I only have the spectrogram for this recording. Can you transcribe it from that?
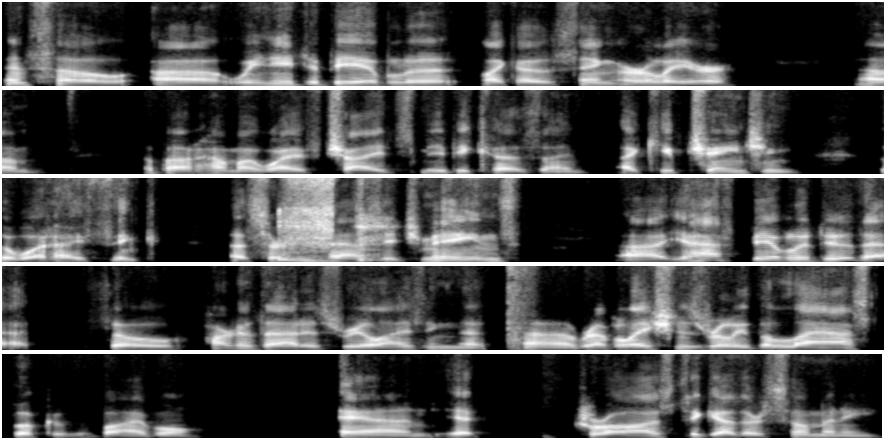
And so uh, we need to be able to, like I was saying earlier, um, about how my wife chides me because I I keep changing the what I think a certain passage means. Uh, you have to be able to do that. So part of that is realizing that uh, Revelation is really the last book of the Bible, and it draws together so many,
